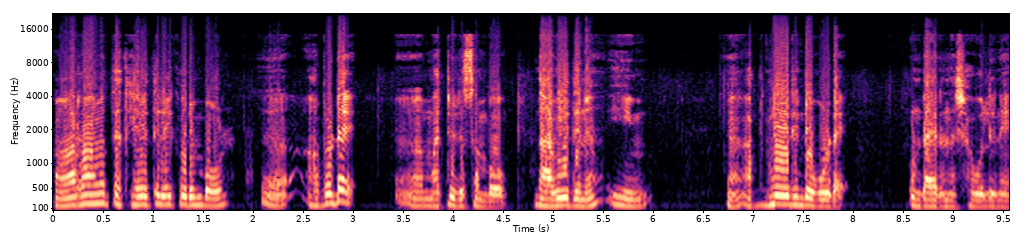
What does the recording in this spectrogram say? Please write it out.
ആറാമത്തെ അധ്യായത്തിലേക്ക് വരുമ്പോൾ അവിടെ മറ്റൊരു സംഭവം. ദാവീദിന് ഈ അബ്നേരിന്റെ കൂടെ ഉണ്ടായിരുന്ന ഷൗലിനെ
